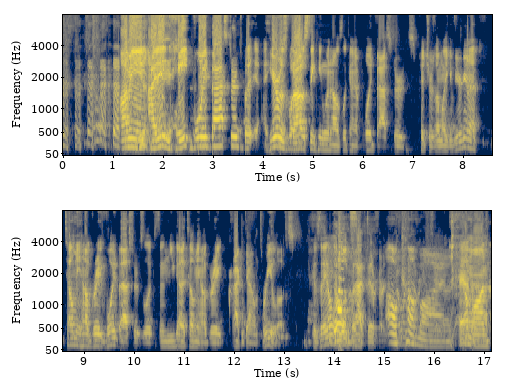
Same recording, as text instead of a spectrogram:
I mean, I didn't hate Void Bastards, but here was what I was thinking when I was looking at Void Bastards pictures. I'm like, if you're gonna tell me how great Void Bastards looks, then you got to tell me how great Crackdown Three looks because they don't What? look that different. Oh No come on! Come on,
